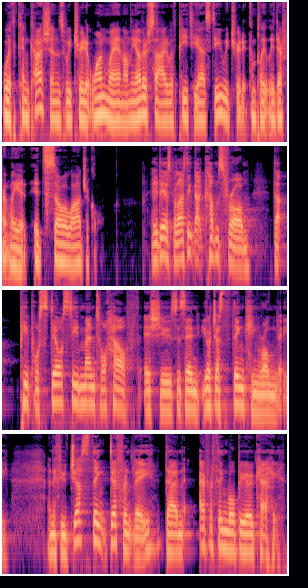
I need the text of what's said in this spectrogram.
with concussions, we treat it one way, and on the other side with PTSD, we treat it completely differently. It, it's so illogical. It is, but I think that comes from that people still see mental health issues as in you're just thinking wrongly. And if you just think differently, then everything will be okay.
